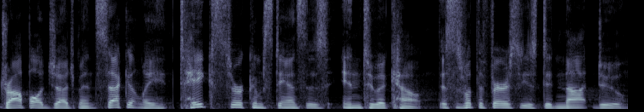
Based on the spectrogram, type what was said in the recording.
Drop all judgment. Secondly, take circumstances into account. This is what the Pharisees did not do.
